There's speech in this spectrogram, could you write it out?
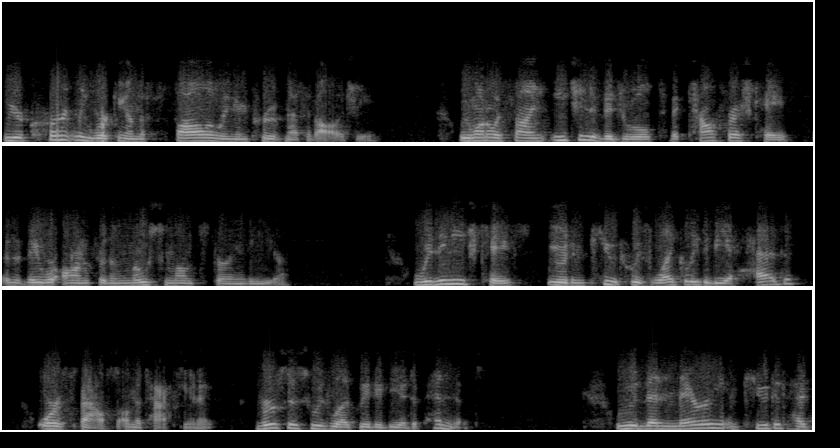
We are currently working on the following improved methodology we want to assign each individual to the CalFresh case that they were on for the most months during the year. Within each case, we would impute who is likely to be a head or a spouse on the tax unit versus who is likely to be a dependent. We would then marry imputed heads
